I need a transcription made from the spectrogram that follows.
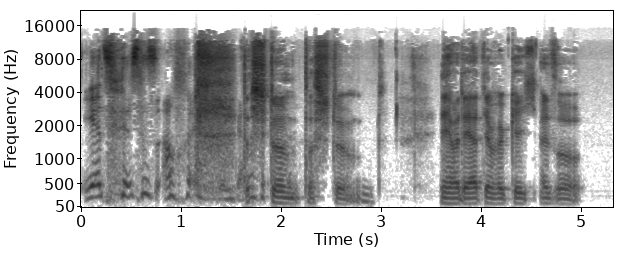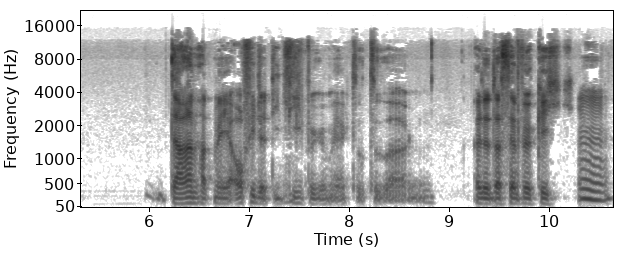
jetzt ist es auch echt egal. Das stimmt, das stimmt. Nee, aber der hat ja wirklich, also daran hat man ja auch wieder die Liebe gemerkt, sozusagen. Also, dass er wirklich Mm,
